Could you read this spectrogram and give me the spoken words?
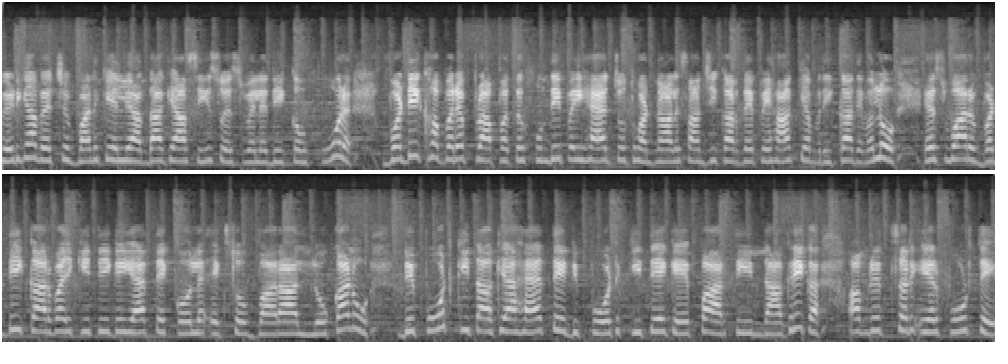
ਬੇੜੀਆਂ ਵਿੱਚ ਬੰਨ ਕੇ ਲਿਆਂਦਾ ਗਿਆ ਸੀ। ਸੋ ਇਸ ਵੇਲੇ ਦੀ ਇੱਕ ਹੋਰ ਵੱਡੀ ਖਬਰ ਪ੍ਰਾਪਤ ਹੁੰਦੀ ਪਈ ਹੈ, ਜੋ ਤੁਹਾਡੇ ਨਾਲ ਸਾਂਝੀ ਕਰਦੇ ਪਏ ਹਾਂ ਕਿ ਅਮਰੀਕਾ ਦੇ ਵੱਲੋਂ ਇਸ ਵਾਰ ਵੱਡੀ ਕਾਰਵਾਈ ਕੀਤੀ ਗਈ ਹੈ ਤੇ ਕੁੱਲ 112 ਲੋਕਾਂ ਨੂੰ ਡਿਪੋਰਟ ਕੀਤਾ ਗਿਆ ਹੈ ਤੇ ਡਿਪੋਰਟ ਕੀਤੇ ਗਏ ਭਾਰਤੀ ਨਾਗਰਿਕ ਅੰਮ੍ਰਿਤਸਰ 에ਅਰਪੋਰਟ ਤੇ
